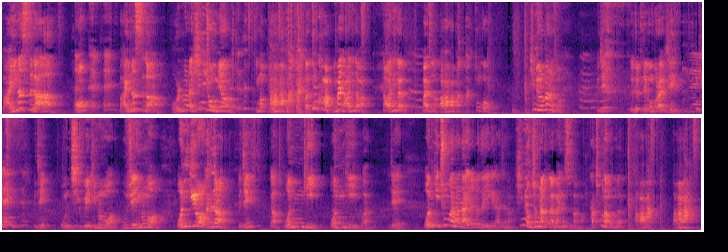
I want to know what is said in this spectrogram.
마이너스가 어? 마이너스가 얼마나 힘이 좋으면 이막 바바바박 뚫고 막 이만 나와닌가 막 나와닌가 마이너스가 바바바박 뚫고 힘이 얼마나 좋아. 그지? 너희들 드래곤볼 알지? 네. 그지? 온 지구의 힘을 모아 우주의 힘을 모아 원기옥 하잖아 그지? 그러니까 원기, 원기 뭐야? 이제 원기 충만하다 이런 것들 얘기를 하잖아. 힘이 엄청난 거야 마이너스가 막다통 나오는 거야. 바바박, 바바박.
